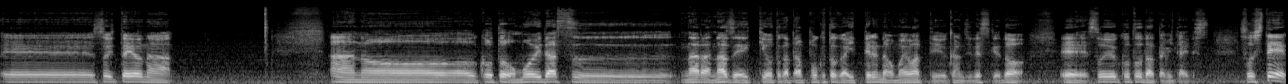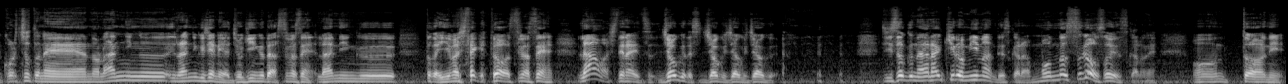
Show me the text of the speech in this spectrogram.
えー、そういったような、あのー、ことを思い出すならなぜ越境とか脱北とか言ってるんだお前はっていう感じですけど、えー、そういうことだったみたいです。そして、これちょっとね、あの、ランニング、ランニングじゃねえや、ジョギングだ。すいません。ランニングとか言いましたけど、すいません。ランはしてないです。ジョグです。ジョグ、ジョグ、ジョグ。時速7キロ未満ですから、ものすごい遅いですからね。本当に。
